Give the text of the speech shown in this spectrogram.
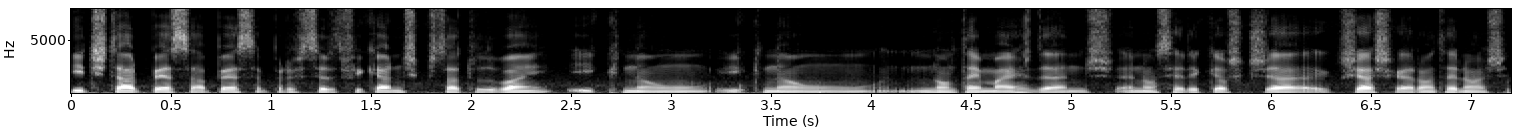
e testar peça a peça para certificar-nos que está tudo bem e que não, e que não, não tem mais danos, a não ser aqueles que já, que já chegaram até nós.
